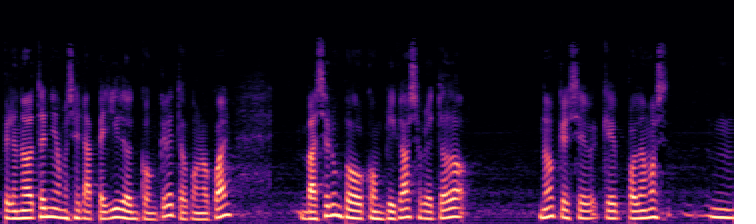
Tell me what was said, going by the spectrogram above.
pero no teníamos el apellido en concreto, con lo cual va a ser un poco complicado, sobre todo ¿no? Que, se, que podamos mm,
